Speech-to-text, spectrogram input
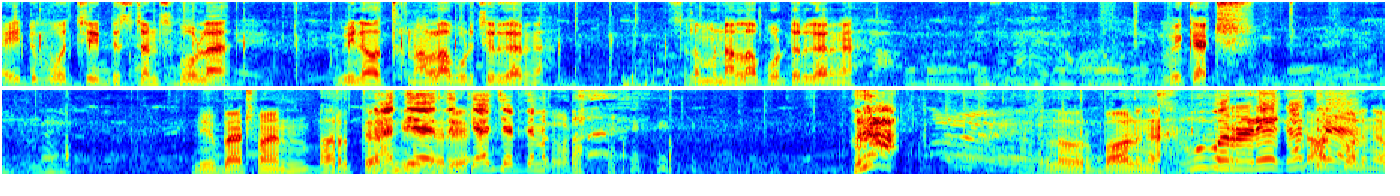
ஹைட்டு போச்சு டிஸ்டன்ஸ் போல. வினோத் நல்லா பிடிச்சிருக்காருங்க. சிலம்பு நல்லா போட்டிருக்காருங்க. விக்கெட் நியூ பேட்ஸ்மேன் பரத் நல்ல ஒரு பாலுங்க டாட் பாலுங்க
